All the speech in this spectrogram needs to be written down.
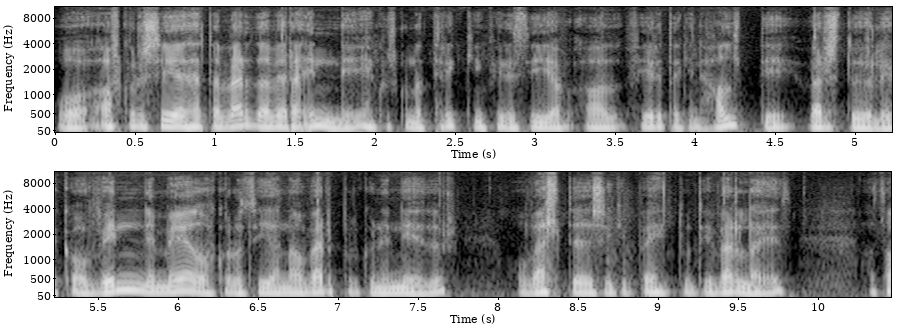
Og af hverju segja þetta verða að vera inni einhvers konar trygging fyrir því að, að fyrirtækin haldi verðstöðuleik og vinni með okkur og því að ná verðbulgunni niður og velti þess ekki beint út í verðlægið að þá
